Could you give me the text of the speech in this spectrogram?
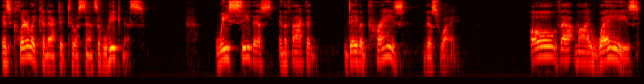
is clearly connected to a sense of weakness. We see this in the fact that David prays this way. Oh, that my ways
